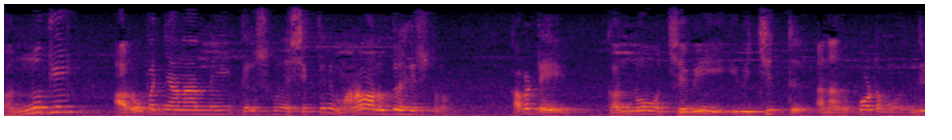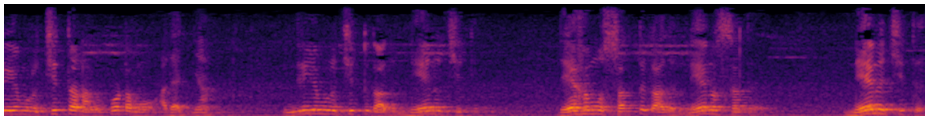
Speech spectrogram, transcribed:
కన్నుకి ఆ రూపజ్ఞానాన్ని తెలుసుకునే శక్తిని మనం అనుగ్రహిస్తున్నాం. కాబట్టి కన్ను చెవి ఇవి చిత్ అని అనుకోవటము ఇంద్రియములు చిత్ అని అనుకోవటము అది అజ్ఞానం. ఇంద్రియములు చిత్తు కాదు నేను చిత్. దేహము సత్తు కాదు నేను సత్. నేను చిత్.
